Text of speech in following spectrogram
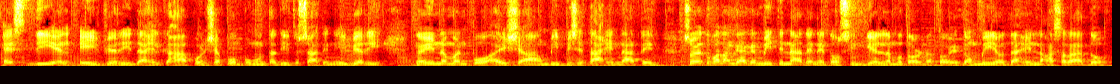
SDL Aviary dahil kahapon siya po pumunta dito sa ating aviary. Ngayon naman po ay siya ang bibisitahin natin. So ito palang gagamitin natin itong single na motor na to, itong Mio dahil nakasarado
